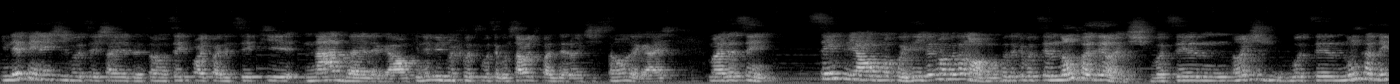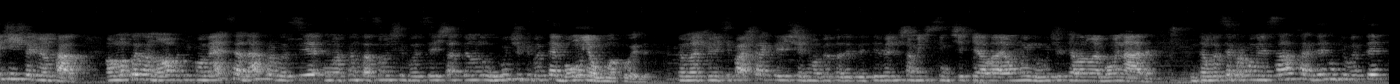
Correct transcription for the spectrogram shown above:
Independente de você estar em depressão, eu sei que pode parecer que nada é legal, que nem mesmo as coisas que você gostava de fazer antes são legais, mas assim, sempre há alguma coisinha, às vezes uma coisa nova, uma coisa que você não fazia antes, você antes você nunca nem tinha experimentado alguma coisa nova que comece a dar para você uma sensação de que você está sendo útil, que você é bom em alguma coisa. Então, uma das principais características de uma pessoa depressiva é justamente sentir que ela é um inútil, que ela não é bom em nada. Então, você, para começar a fazer com que você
